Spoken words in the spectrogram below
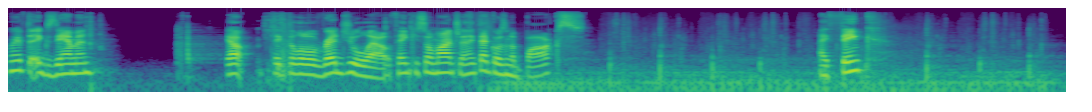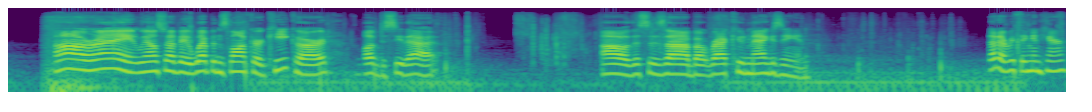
We have to examine. Yep. Take the little red jewel out. Thank you so much. I think that goes in a box. I think. All right. We also have a weapons locker key card. Love to see that. Oh, this is uh, about Raccoon Magazine. Is that everything in here?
